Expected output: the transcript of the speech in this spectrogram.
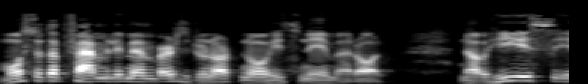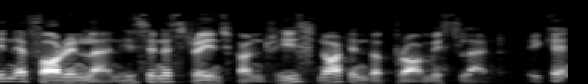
Most of the family members do not know his name at all. Now he is in a foreign land. He's in a strange country. He's not in the promised land. Okay.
